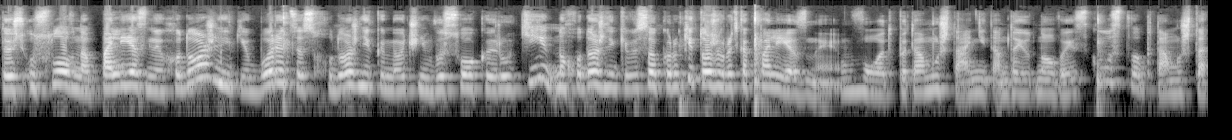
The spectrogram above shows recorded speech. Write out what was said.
То есть, условно, полезные художники борются с художниками очень высокой руки, но художники высокой руки тоже вроде как полезные, вот, потому что они там дают новое искусство, потому что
